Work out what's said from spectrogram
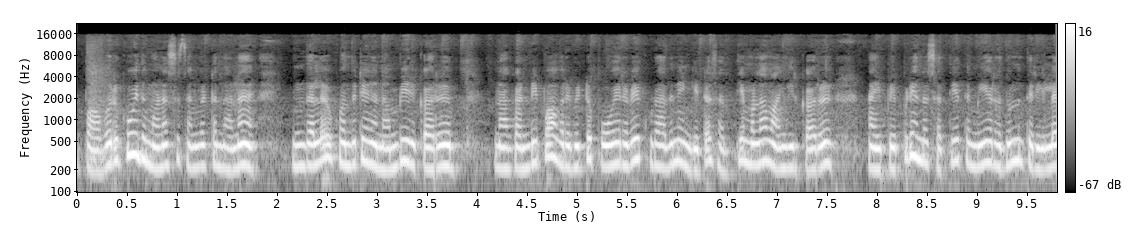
இப்போ அவருக்கும் இது மனசு சங்கட்டம் தானே? இந்த அளவுக்கு வந்துட்டு என்னை நம்பி இருக்காரு. நான் கண்டிப்பாக அவரை விட்டு போயிடவே கூடாதுன்னு என்கிட்ட சத்தியமெல்லாம் வாங்கியிருக்காரு. நான் இப்போ எப்படி அந்த சத்தியத்தை மீறதுன்னு தெரியல.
